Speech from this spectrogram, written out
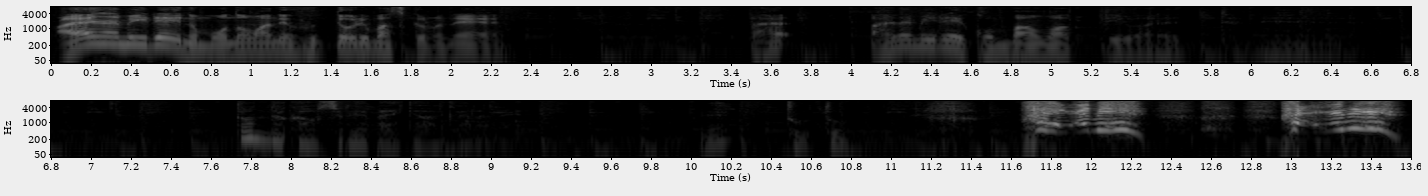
綾波レイのモノマネを振っておりますけどね、あ綾波レイこんばんはって言われてね、どんな顔すればいいかわからない。えと、と、早波早波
